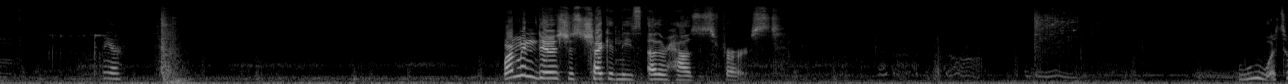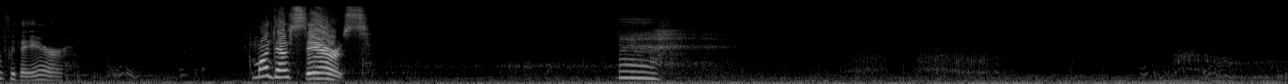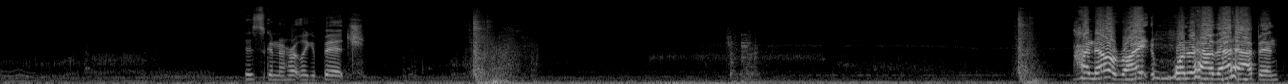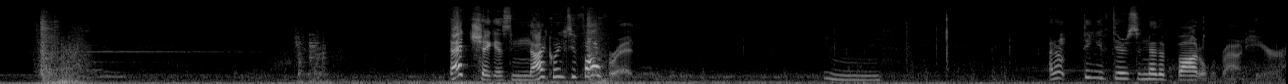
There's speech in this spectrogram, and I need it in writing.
come here. What I'm gonna do is just check in these other houses first. Ooh, what's over there? Come on downstairs. This is gonna hurt like a bitch. I know, right? Wonder how that happened. That chick is not going to fall for it. Hmm. I don't think if there's another bottle around here.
